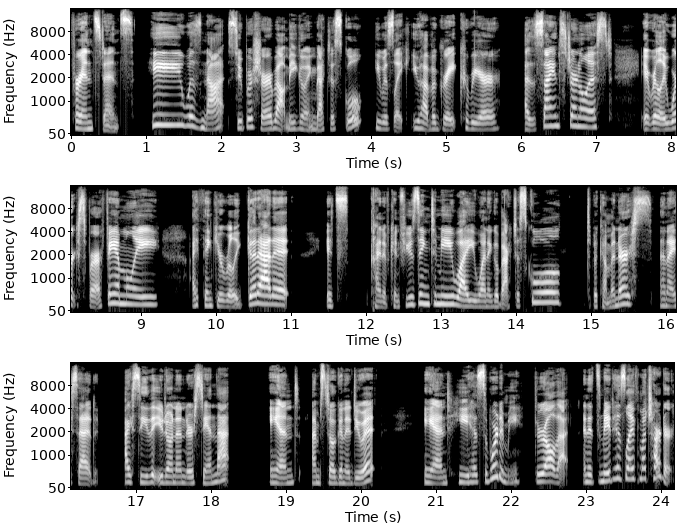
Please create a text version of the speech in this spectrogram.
For instance, he was not super sure about me going back to school. He was like, You have a great career as a science journalist. It really works for our family. I think you're really good at it. It's kind of confusing to me why you want to go back to school to become a nurse. And I said, I see that you don't understand that, and I'm still going to do it. And he has supported me through all that. And it's made his life much harder,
